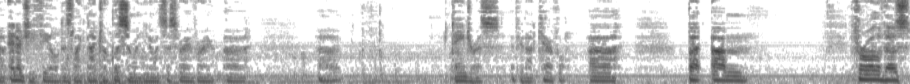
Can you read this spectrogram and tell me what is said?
uh, energy field is like nitroglycerin. You know, it's just very, very uh, dangerous if you're not careful. but um, for all of those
